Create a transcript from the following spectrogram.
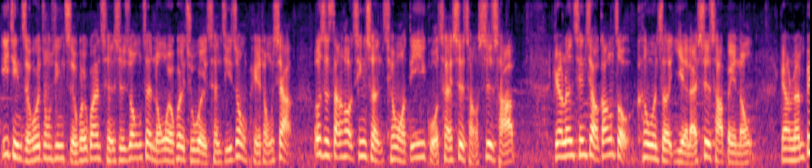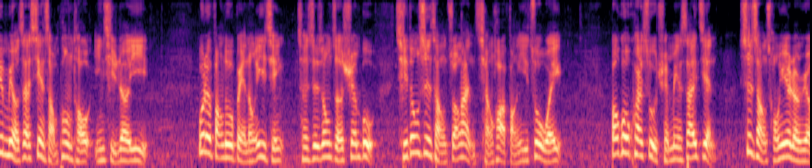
疫情指挥中心指挥官陈时中在农委会主委陈吉仲陪同下，二十三号清晨前往第一果菜市场视察。两人前脚刚走，柯文哲也来视察北农，两人并没有在现场碰头，引起热议。为了防堵北农疫情，陈时中则宣布启动市场专案，强化防疫作为，包括快速全面筛检，市场从业人员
